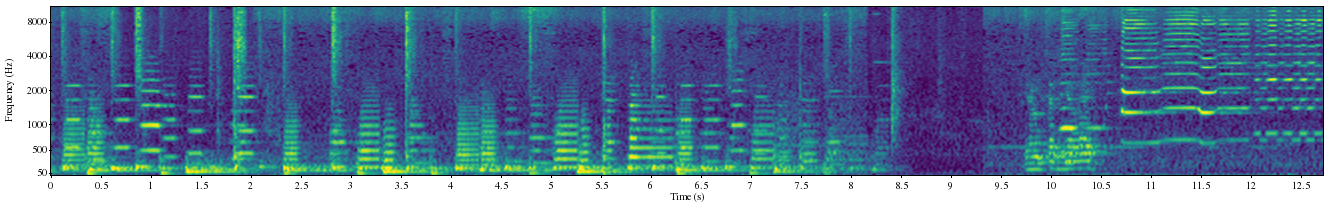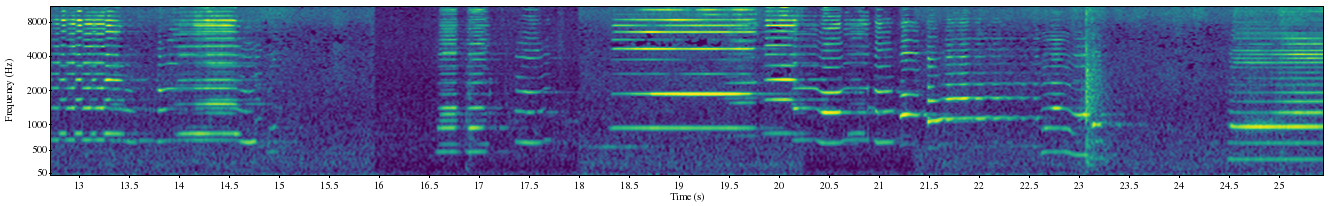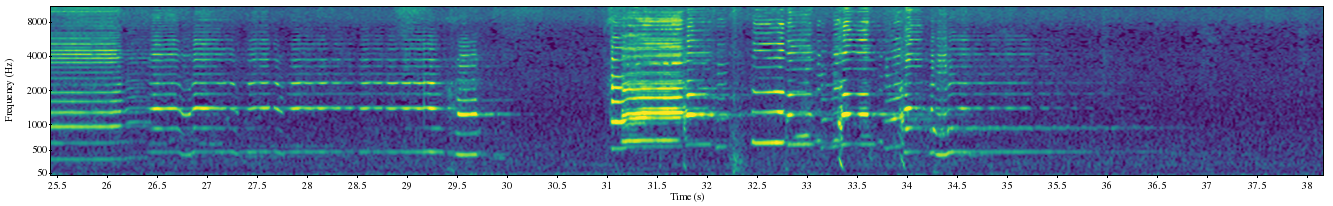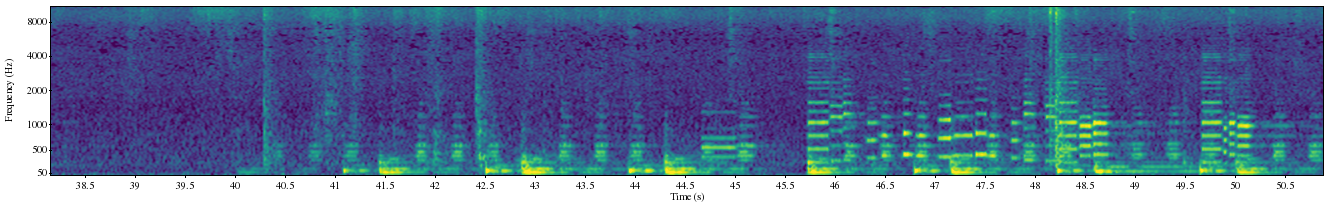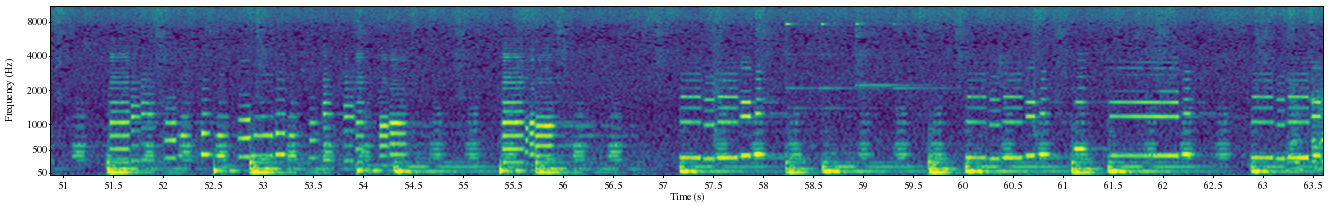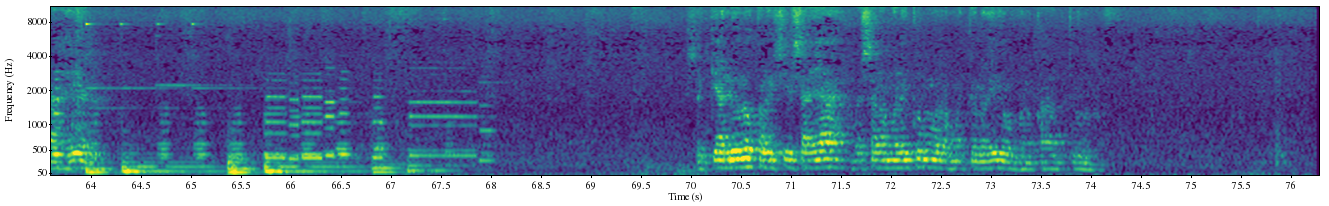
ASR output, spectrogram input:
Yang terjelek. Yang terakhir. Sekian dulu koleksi saya. Wassalamualaikum warahmatullahi wabarakatuh.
